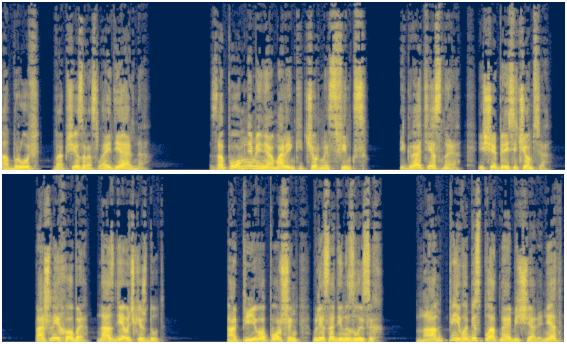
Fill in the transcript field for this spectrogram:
а бровь вообще заросла идеально. «Запомни меня, маленький черный сфинкс. Игра тесная, еще пересечемся. Пошли, Хобе, нас девочки ждут». «А пиво, Поршень?» — влез один из лысых. «Нам пиво бесплатное обещали, нет?»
